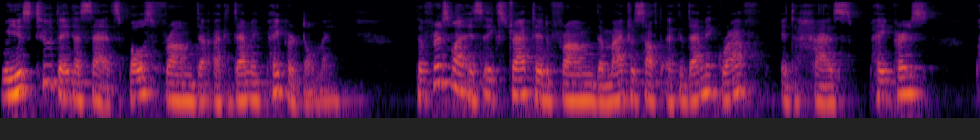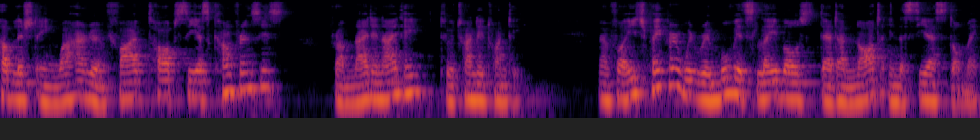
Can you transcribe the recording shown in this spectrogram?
We use two data sets, both from the academic paper domain. The first one is extracted from the Microsoft Academic Graph. It has papers published in 105 top CS conferences from 1990 to 2020. And for each paper, we remove its labels that are not in the CS domain.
